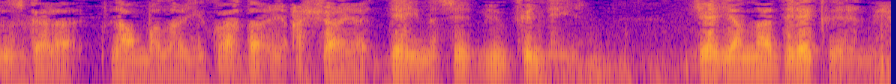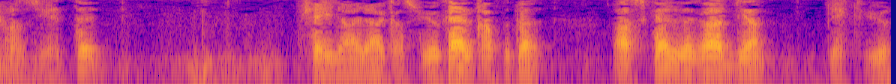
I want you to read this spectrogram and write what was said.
ızgara lambalar yukarıda aşağıya değmesi mümkün değil. Ceryanlar direkt verilmiş vaziyette. Şeyle alakası yok. Her kapıda asker ve gardiyan bekliyor.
